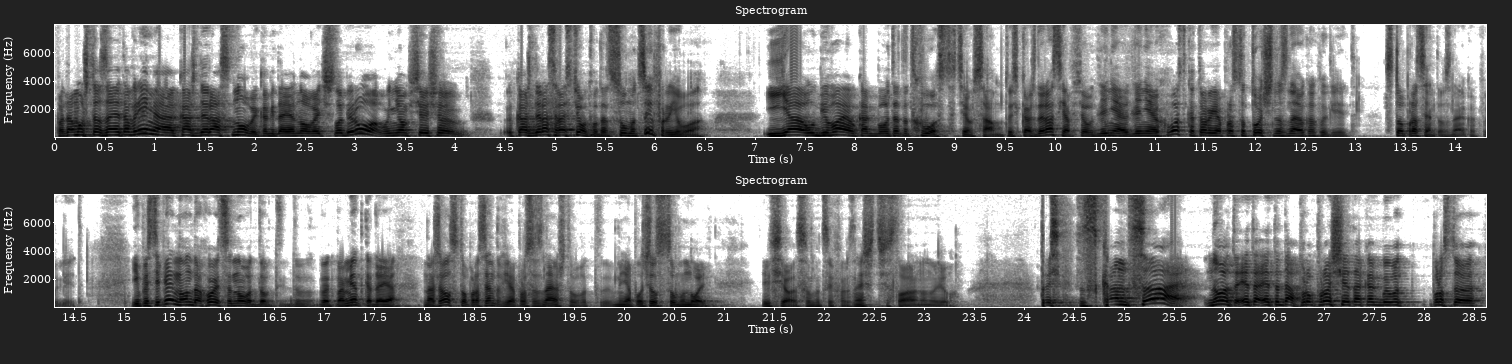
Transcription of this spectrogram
Потому что за это время каждый раз новый, когда я новое число беру, у нем все еще каждый раз растет вот эта сумма цифр его. И я убиваю как бы вот этот хвост тем самым. То есть каждый раз я все удлиняю, удлиняю хвост, который я просто точно знаю, как выглядит. Сто процентов знаю, как выглядит. И постепенно он доходится, ну вот до, до, в этот момент, когда я нажал сто процентов, я просто знаю, что вот у меня получилась сумма ноль и все, сумма цифр, значит, число равно нулю. То есть с конца, ну вот это, это да, про, проще это как бы вот просто,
